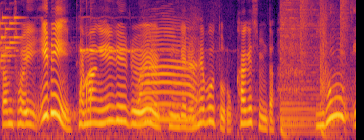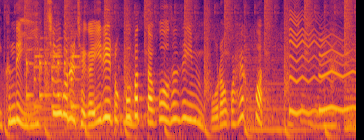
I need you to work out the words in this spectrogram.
그럼 저희 1위 대망의 1위를 공개를 해보도록 하겠습니다. 이런 근데 이 친구를 제가 1위로 꼽았다고 선생님이 뭐라고 할 것 같아요.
